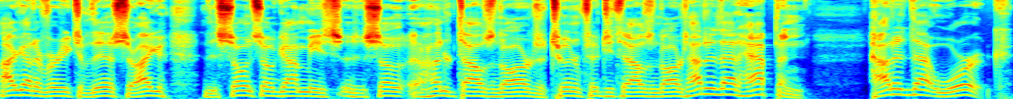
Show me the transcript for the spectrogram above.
"I got a verdict of this," or "I so and so got me so hundred thousand dollars or two hundred fifty thousand dollars." How did that happen? How did that work?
